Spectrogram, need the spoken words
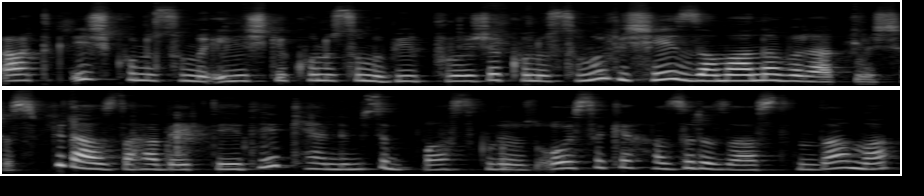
Artık iş konusu mu, ilişki konusu mu, bir proje konusu mu bir şeyi zamana bırakmışız. Biraz daha bekleye diye kendimizi baskılıyoruz. Oysa ki hazırız aslında ama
